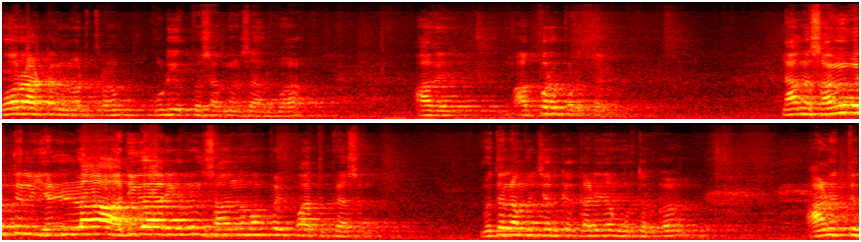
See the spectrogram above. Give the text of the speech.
போராட்டம் நடத்துகிறோம் குடியிருப்பு சங்கம் சார்பாக அதை அப்புறப்படுத்த நாங்கள் சமீபத்தில் எல்லா அதிகாரிகளும் சங்கமாக போய் பார்த்து பேசணும். முதலமைச்சருக்கு கடிதம் கொடுத்துருக்கோம். அனைத்து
